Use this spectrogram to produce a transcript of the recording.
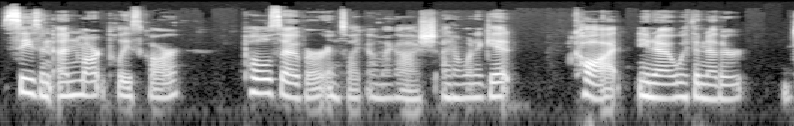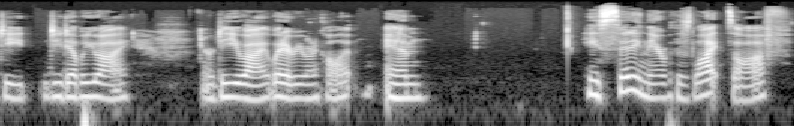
sees an unmarked police car, pulls over, and it's like, oh my gosh, I don't want to get caught, you know, with another D- DWI or DUI, whatever you want to call it. And he's sitting there with his lights off,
